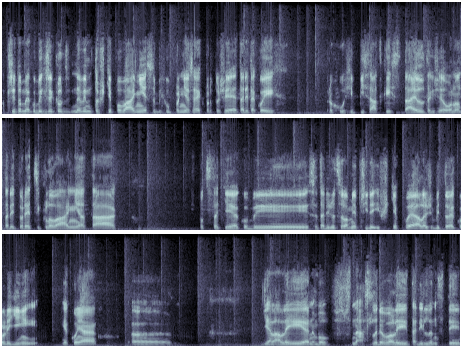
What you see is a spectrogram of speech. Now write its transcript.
A přitom, jako bych řekl, nevím to štěpování, jestli bych úplně řekl, protože je tady takových trochu hippiesácký style, takže ono tady to recyklování a tak, v podstatě jakoby se tady docela mě přijde i vštěpuje, ale že by to jako lidi jako nějak dělali nebo následovali tady ty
